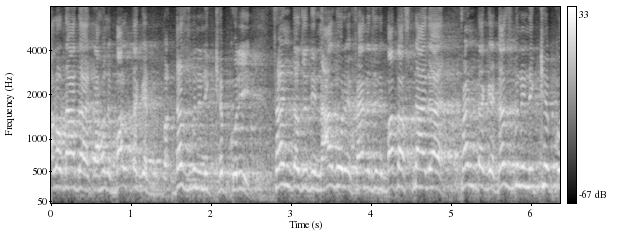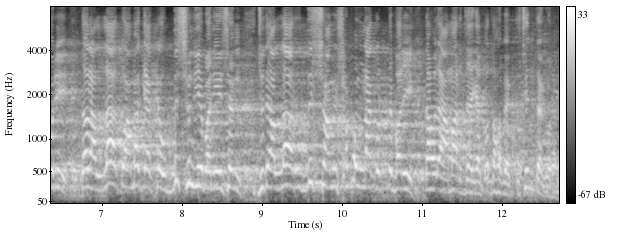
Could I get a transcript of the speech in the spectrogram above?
আলো না দেয়, তাহলে বাল্বটাকে ডাস্টবিনে নিক্ষেপ করি। ফ্যানটা যদি না করে ফ্যানে যদি বাতাস না দেয়, ফ্যানটাকে ডাস্টবিনে নিক্ষেপ করি, তাহলে আল্লাহ তো আমাকে একটা উদ্দেশ্য নিয়ে বানিয়েছেন। যদি আল্লাহর উদ্দেশ্য আমি সফল না করতে পারি, তাহলে আমার জায়গা কোথাও হবে একটু চিন্তা করেন।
